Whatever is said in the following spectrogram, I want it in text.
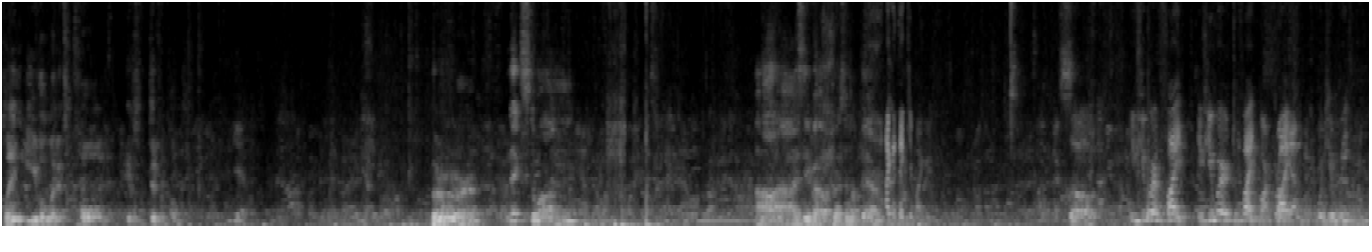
Playing evil when it's cold is difficult. Yeah. Brr. Next one. Ah, I see we have a person up there. I can take your mic. So, if you were a fight, if you were to fight Mark Ryan, would you win?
